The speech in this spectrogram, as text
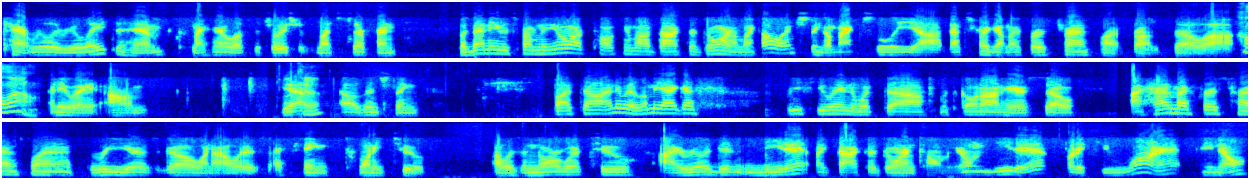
can't really relate to him because my hair loss situation is much different. But then he was from New York talking about Dr. Dorin. I'm like, oh, interesting. I'm actually uh, that's where I got my first transplant from. So uh, Oh, wow. anyway, um, yeah, Okay. that was interesting. But uh, anyway, let me, I guess, brief you in with uh, what's going on here. So I had my first transplant three years ago when I was, I think, 22. I was in Norwood two. I really didn't need it. Like Dr. Dorin told me, you don't need it, but if you want it, you know,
